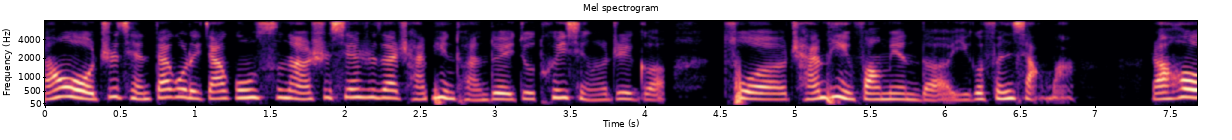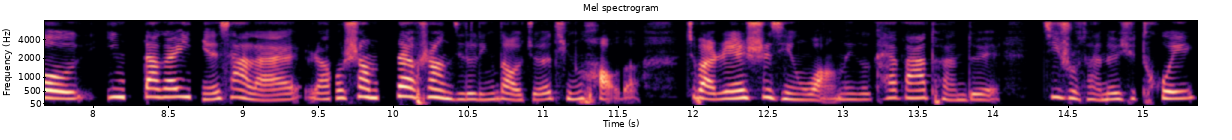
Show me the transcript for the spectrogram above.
然后我之前待过的一家公司呢，是先是在产品团队就推行了这个做产品方面的一个分享嘛，然后一大概一年下来，然后上再上级的领导觉得挺好的，就把这件事情往那个开发团队、技术团队去推。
